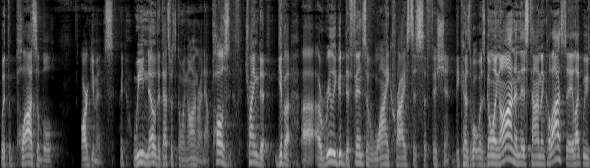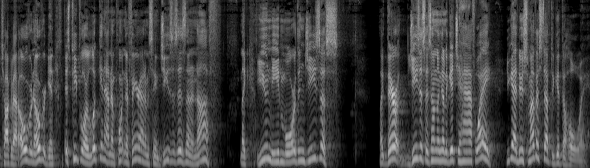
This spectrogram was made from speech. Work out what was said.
with plausible arguments. We know that that's what's going on right now. Paul's trying to give a, a really good defense of why Christ is sufficient. Because what was going on in this time in Colossae, like we've talked about over and over again, is people are looking at him, pointing their finger at him, saying, Jesus isn't enough. Like, you need more than Jesus. Like, there, Jesus is only going to get you halfway. You got to do some other stuff to get the whole way.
